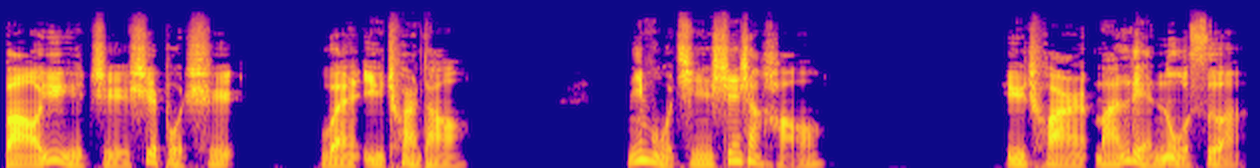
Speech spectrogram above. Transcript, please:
宝玉只是不吃，问玉串道：“你母亲身上好？”玉串满脸怒色，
